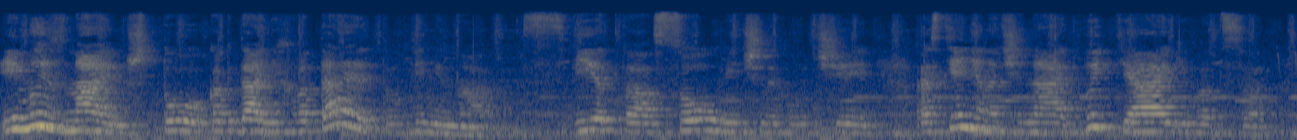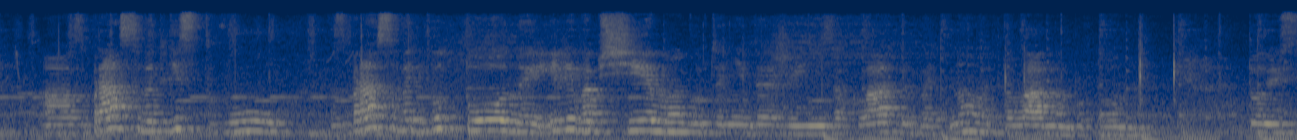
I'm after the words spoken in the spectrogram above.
И мы знаем, что когда не хватает вот именно света, солнечных лучей, растение начинает вытягиваться, сбрасывать листву, сбрасывать бутоны, или вообще могут они даже и не закладывать, но это ладно, бутоны. То есть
